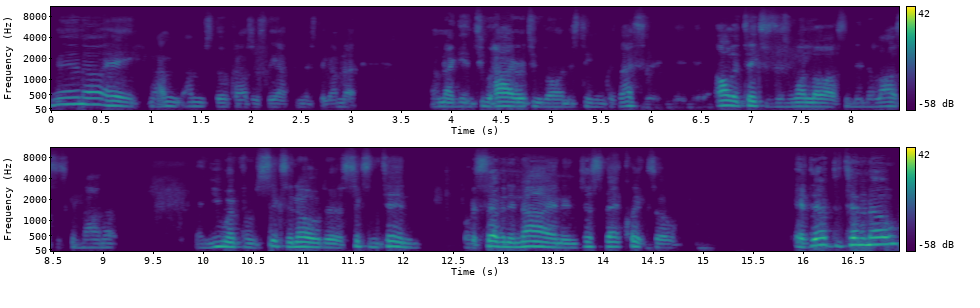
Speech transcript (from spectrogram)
you know, hey, I'm I'm still cautiously optimistic. I'm not I'm not getting too high or too low on this team because I say all it takes is this one loss, and then the losses can mount up. And you went from six and zero oh to six and ten, or seven and nine, and just that quick. So if they're up to ten and zero,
